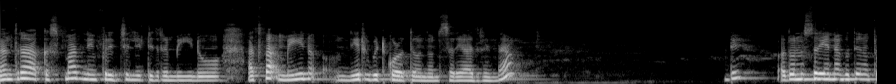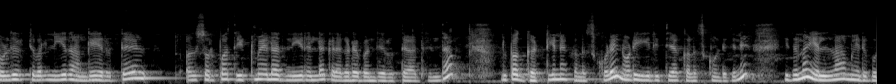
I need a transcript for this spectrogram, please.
ನಂತರ ಅಕಸ್ಮಾತ್ ನೀವು ಫ್ರಿಜ್ಜಲ್ಲಿ ಇಟ್ಟಿದ್ರೆ ಮೀನು ಅಥವಾ ಮೀನು ನೀರಿಗೆ ಬಿಟ್ಕೊಳುತ್ತೆ ಒಂದೊಂದು ಸರಿ ಆದ್ದರಿಂದ ನೋಡಿ ಅದೊಂದು ಸರಿ ಏನಾಗುತ್ತೆ ನಾವು ತೊಳೆದಿರ್ತೀವಲ್ಲ, ನೀರು ಹಂಗೆ ಇರುತ್ತೆ. ಅದು ಸ್ವಲ್ಪ ಹೊತ್ತು ಇಟ್ಟ ಮೇಲೆ ಅದು ನೀರೆಲ್ಲ ಕೆಳಗಡೆ ಬಂದಿರುತ್ತೆ ಆದ್ದರಿಂದ ಸ್ವಲ್ಪ ಗಟ್ಟಿನೇ ಕಲಿಸ್ಕೊಳ್ಳಿ ನೋಡಿ ಈ ರೀತಿಯಾಗಿ ಕಲಿಸ್ಕೊಂಡಿದ್ದೀನಿ ಇದನ್ನು ಎಲ್ಲ ಮೀನಿಗೂ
